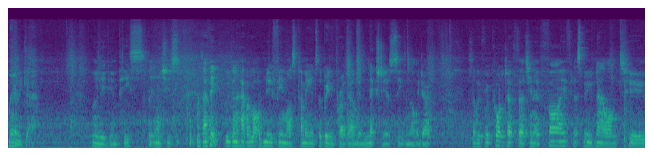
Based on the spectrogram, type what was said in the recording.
There we go. We'll leave you in peace. But yeah, she's. So I think we're going to have a lot of new females coming into the breeding program in next year's season, aren't we, Jared? So we've recorded her at 1305. Let's move now on to.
